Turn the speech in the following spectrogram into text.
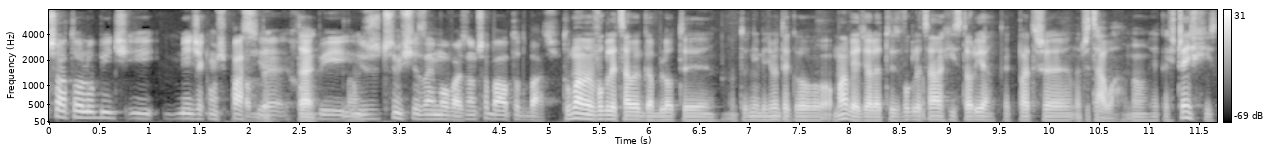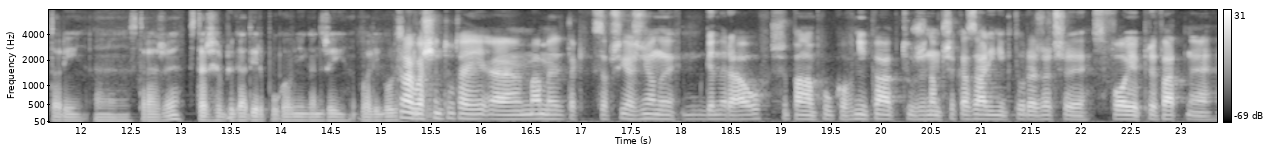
trzeba to lubić i mieć jakąś pasję, Hobby. hobby, Tak, no. i czymś się zajmować. No trzeba o to dbać. Tu mamy w ogóle całe gabloty, no to nie będziemy tego omawiać, ale to jest w ogóle cała historia, tak patrzę, znaczy cała, no jakaś część historii e, straży. Starszy brygadier pułkownik Andrzej Waligórski. Tak, właśnie tutaj e, mamy takich zaprzyjaźnionych generałów przy pana pułkownika, którzy nam przekazali niektóre rzeczy swoje prywatne,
